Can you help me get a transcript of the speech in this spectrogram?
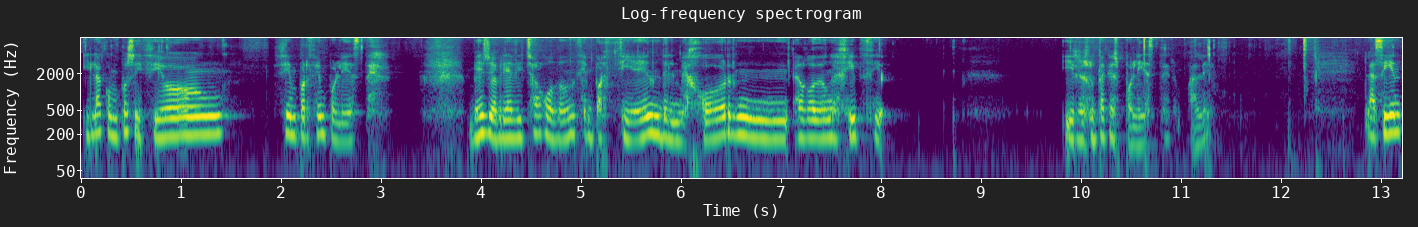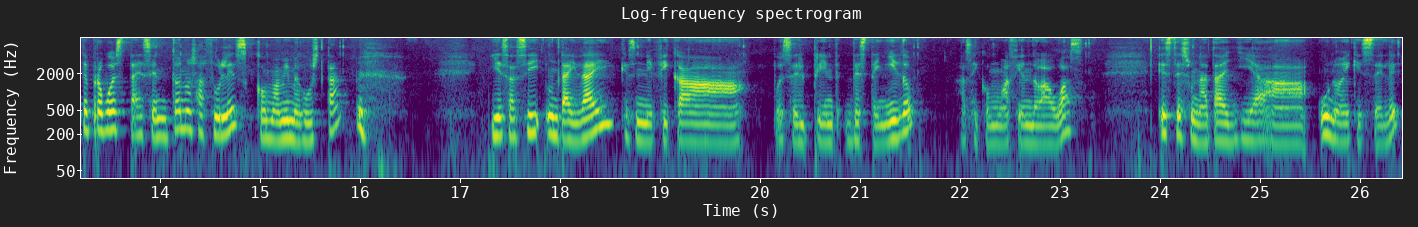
Y la composición 100% poliéster. ¿Ves? Yo habría dicho algodón 100% del mejor mm, algodón egipcio. Y resulta que es poliéster, ¿vale? La siguiente propuesta es en tonos azules, como a mí me gusta. Y es así un tie-dye, que significa pues el print desteñido, así como haciendo aguas. Este es una talla 1XL.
